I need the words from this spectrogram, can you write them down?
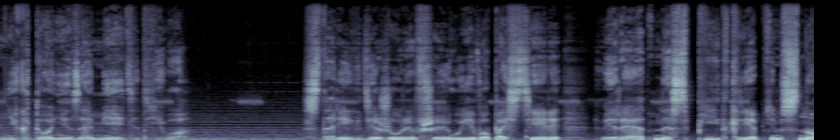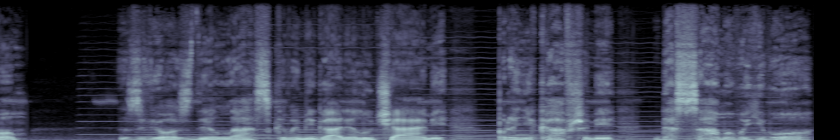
Никто не заметит его. Старик, дежуривший у его постели, вероятно, спит крепким сном. Звезды ласково мигали лучами, проникавшими до самого его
